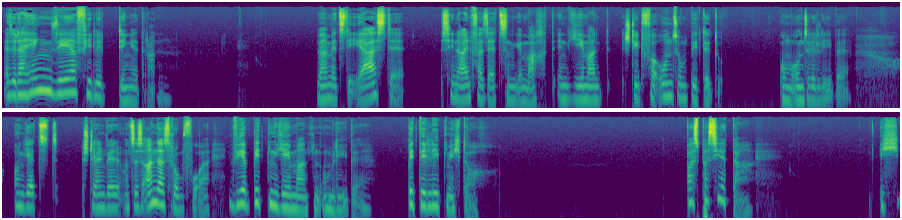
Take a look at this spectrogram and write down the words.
Also da hängen sehr viele Dinge dran. Wir haben jetzt die erste Hineinversetzen gemacht in jemand steht vor uns und bittet um unsere Liebe. Und jetzt stellen wir uns das andersrum vor. Wir bitten jemanden um Liebe bitte lieb mich doch. Was passiert da? Ich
